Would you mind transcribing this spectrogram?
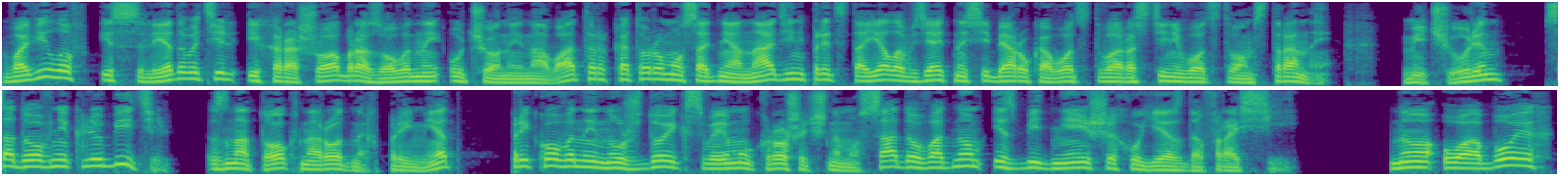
Вавилов – исследователь и хорошо образованный ученый-новатор, которому со дня на день предстояло взять на себя руководство растеневодством страны. Мичурин – садовник-любитель, знаток народных примет, прикованный нуждой к своему крошечному саду в одном из беднейших уездов России. Но у обоих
